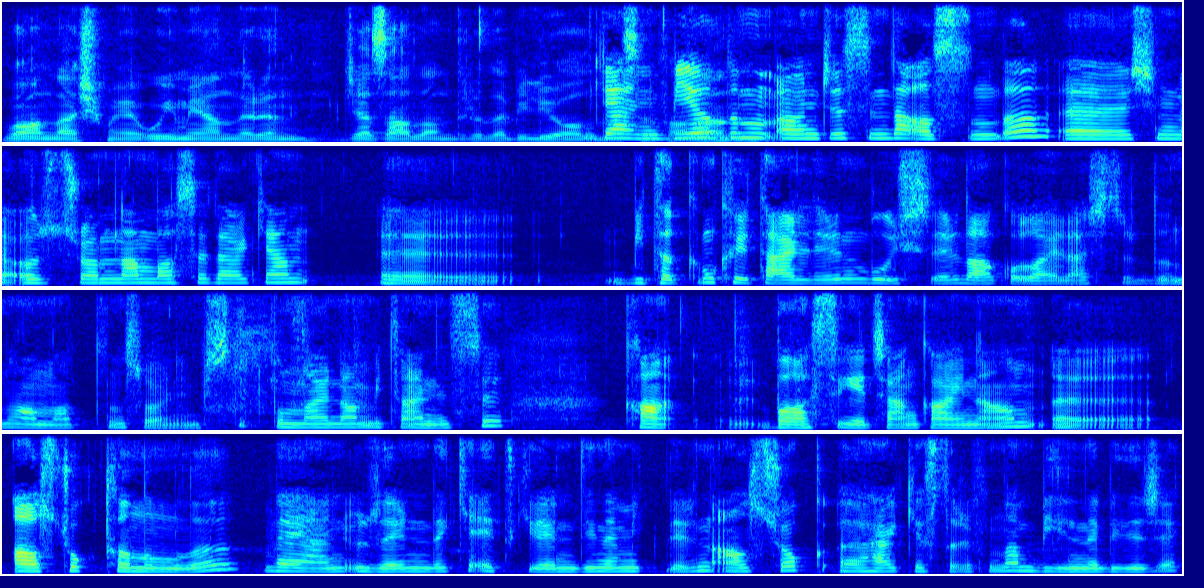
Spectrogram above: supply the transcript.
bu anlaşmaya uymayanların cezalandırılabiliyor olması Yani falan. bir adım öncesinde aslında e, şimdi Özström'den bahsederken e, bir takım kriterlerin bu işleri daha kolaylaştırdığını anlattığını söylemiştik. Bunlardan bir tanesi ka- bahsi geçen kaynağın e, az çok tanımlı ve yani üzerindeki etkilerin, dinamiklerin az çok e, herkes tarafından bilinebilecek,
